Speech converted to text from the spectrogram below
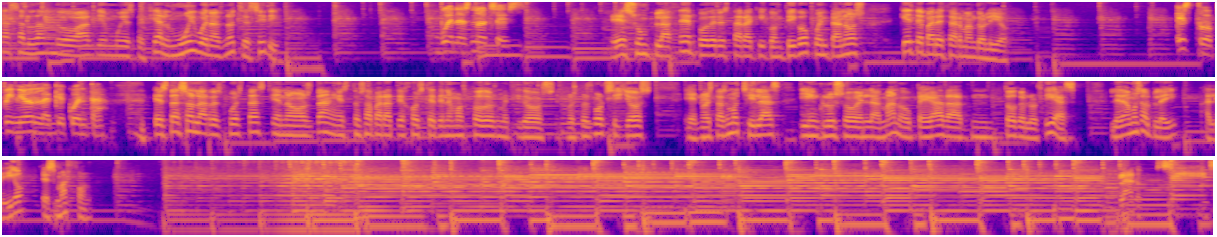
Comenzar saludando a alguien muy especial. Muy buenas noches, Siri. Buenas noches. Es un placer poder estar aquí contigo. Cuéntanos qué te parece Armando Lío. Es tu opinión la que cuenta. Estas son las respuestas que nos dan estos aparatejos que tenemos todos metidos en nuestros bolsillos, en nuestras mochilas e incluso en la mano, pegada todos los días. Le damos al play al lío smartphone.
